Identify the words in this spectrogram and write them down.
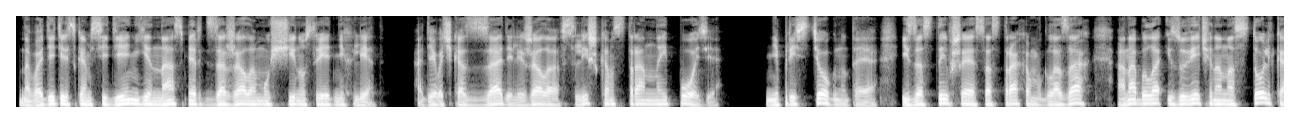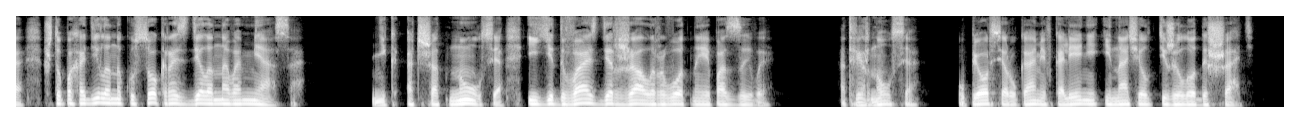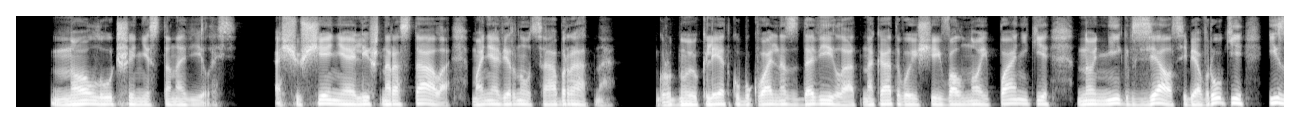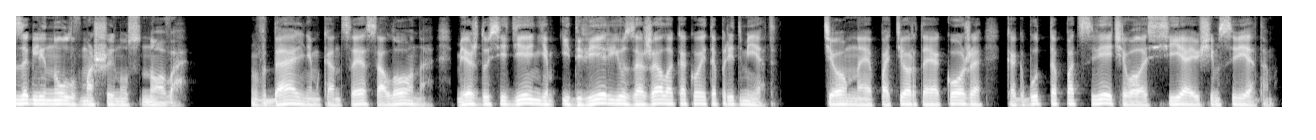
На водительском сиденье насмерть зажала мужчину средних лет а девочка сзади лежала в слишком странной позе. Непристегнутая и застывшая со страхом в глазах, она была изувечена настолько, что походила на кусок разделанного мяса. Ник отшатнулся и едва сдержал рвотные позывы. Отвернулся, уперся руками в колени и начал тяжело дышать. Но лучше не становилось. Ощущение лишь нарастало, маня вернуться обратно. Грудную клетку буквально сдавило от накатывающей волной паники, но Ник взял себя в руки и заглянул в машину снова. В дальнем конце салона между сиденьем и дверью зажало какой-то предмет. Темная потертая кожа как будто подсвечивалась сияющим светом.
